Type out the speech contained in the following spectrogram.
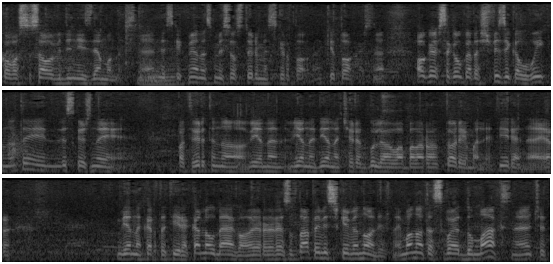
kova su savo vidiniais demonais. Ne? Mhm. Nes kiekvienas mes juos turime skirto, kitokius. Ne? O kai aš sakau, kad aš physical weak, nu, tai viską, žinai, patvirtino vieną, vieną dieną čia Red Bullio laboratorijoje mane tyrė. Ne? Ir vieną kartą tyrė Camelbago ir rezultatai visiškai vienodi. Žinai. Mano tas V2 Max, ne? čia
